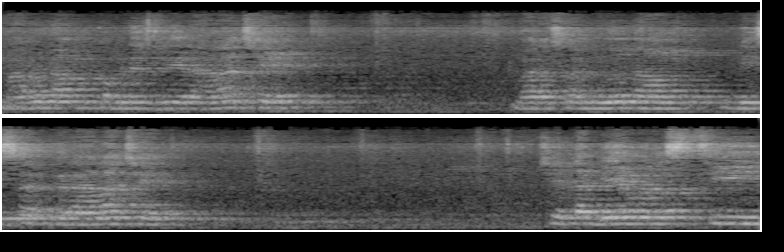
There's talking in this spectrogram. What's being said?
મારું નામ કમલેશભાઈ રાણા છે. મારા સનનું નામ નિસર્ગ રાણા છે. છેલ્લા બે વર્ષથી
